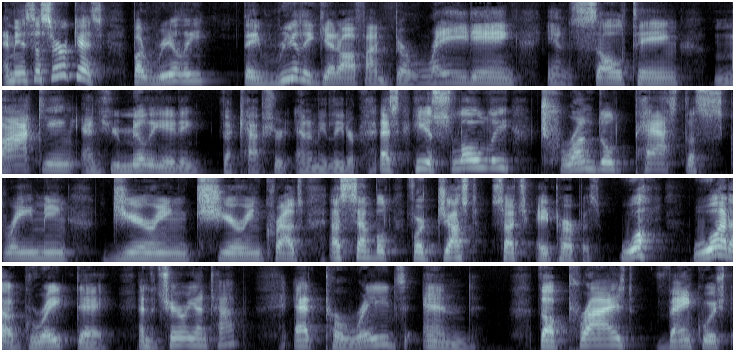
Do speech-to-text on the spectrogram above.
I mean, it's a circus, but really, they really get off on berating, insulting, mocking, and humiliating the captured enemy leader as he is slowly trundled past the screaming, jeering, cheering crowds assembled for just such a purpose. What, what a great day! And the cherry on top? At parade's end, the prized, vanquished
